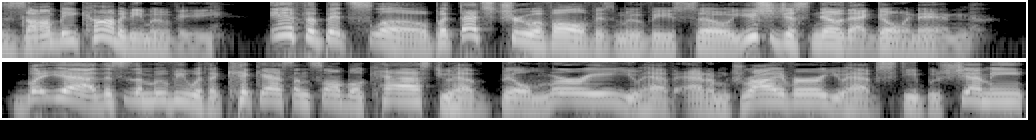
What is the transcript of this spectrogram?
zombie comedy movie. If a bit slow, but that's true of all of his movies, so you should just know that going in. But yeah, this is a movie with a kick-ass ensemble cast. You have Bill Murray, you have Adam Driver, you have Steve Buscemi,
